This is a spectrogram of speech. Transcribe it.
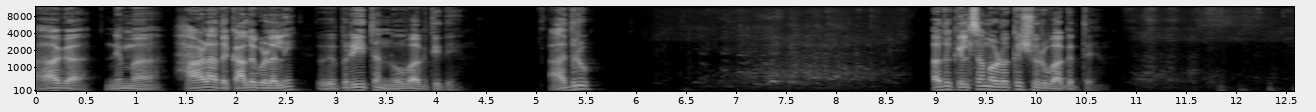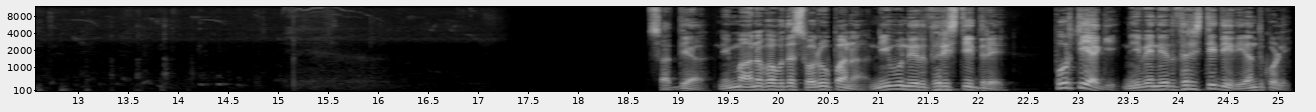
ಆಗ ನಿಮ್ಮ ಹಾಳಾದ ಕಾಲುಗಳಲ್ಲಿ ವಿಪರೀತ ನೋವಾಗ್ತಿದೆ ಆದರೂ ಅದು ಕೆಲಸ ಮಾಡೋಕೆ ಶುರುವಾಗುತ್ತೆ. ಸದ್ಯ ನಿಮ್ಮ ಅನುಭವದ ಸ್ವರೂಪನ ನೀವು ನಿರ್ಧರಿಸ್ತಿದ್ರೆ ಪೂರ್ತಿಯಾಗಿ ನೀವೇ ನಿರ್ಧರಿಸ್ತಿದ್ದೀರಿ ಅಂದ್ಕೊಳ್ಳಿ.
